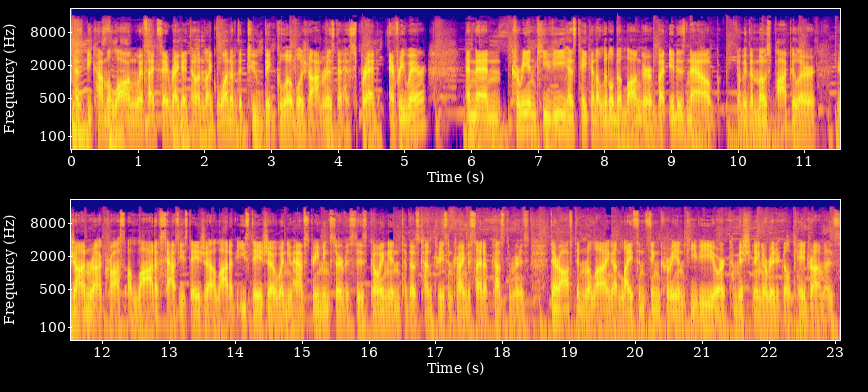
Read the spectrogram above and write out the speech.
has become, along with I'd say reggaeton, like one of the two big global genres that has spread everywhere. And then Korean TV has taken a little bit longer, but it is now probably the most popular genre across a lot of Southeast Asia, a lot of East Asia. When you have streaming services going into those countries and trying to sign up customers, they're often relying on licensing Korean TV or commissioning original K dramas.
